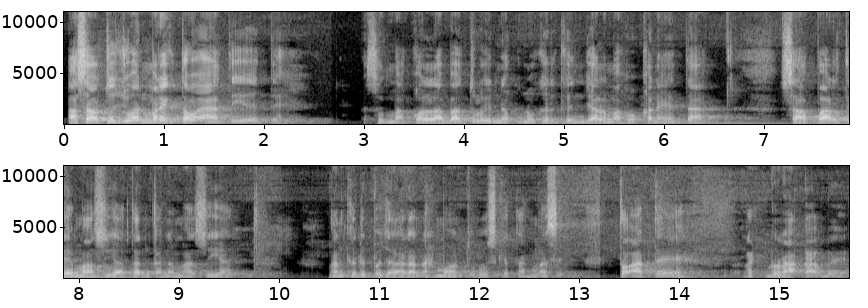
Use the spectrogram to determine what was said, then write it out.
Asal tujuan mereka taat ieu teh. Summa qallaba tuluy nukeurkeun jalma hu kana eta safar teh maksiatan kana maksiat ngan keur perjalanan ah mau tulus kita masih. Taat teh rek doraka bae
